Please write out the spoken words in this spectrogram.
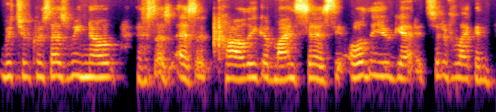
which of course, as we know, as, as, a colleague of mine says, the older you get, it's sort of like an,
